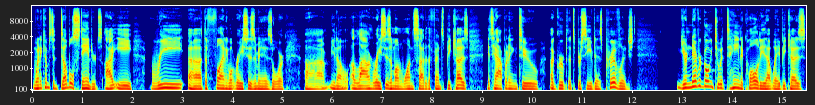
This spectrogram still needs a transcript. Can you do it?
when it comes to double standards, i.e., redefining uh, what racism is, or uh, you know, allowing racism on one side of the fence because it's happening to a group that's perceived as privileged, you're never going to attain equality that way because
